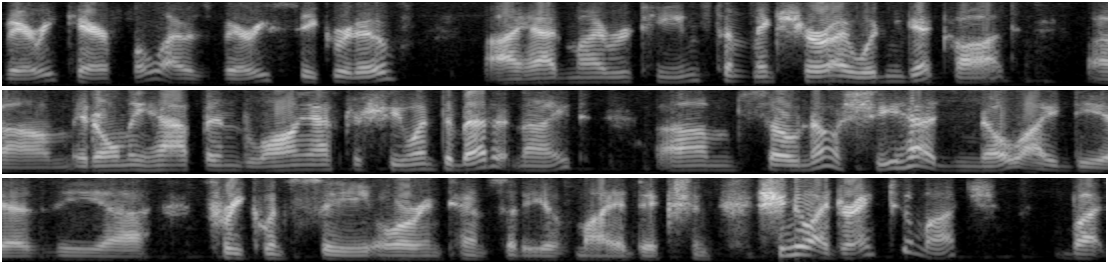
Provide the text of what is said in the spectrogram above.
very careful, I was very secretive. I had my routines to make sure I wouldn't get caught. Um, it only happened long after she went to bed at night. Um, so no, she had no idea the uh, frequency or intensity of my addiction. She knew I drank too much, but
